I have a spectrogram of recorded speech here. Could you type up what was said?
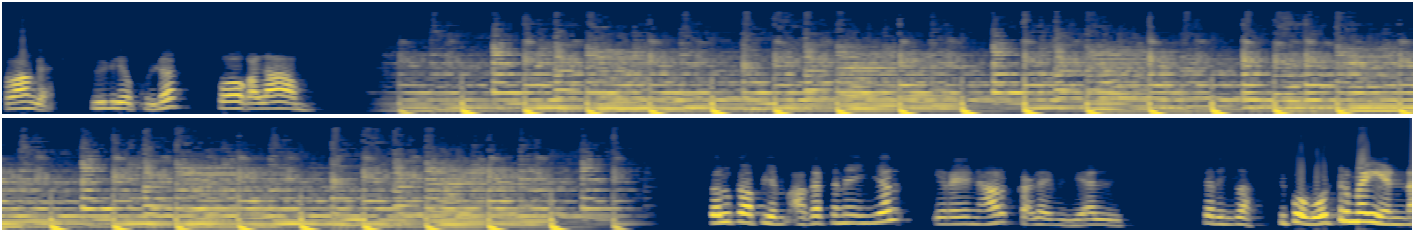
வாங்க வீடியோக்குள்ள போகலாம். தொல்காப்பியம் அகத்தினை இயல் இறைனார் களவியல் சரிங்களா? இப்போ ஒற்றுமை என்ன?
